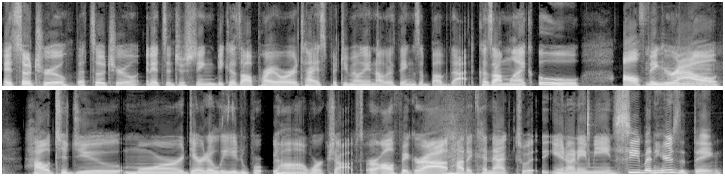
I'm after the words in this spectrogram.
It's so true. That's so true. And it's interesting because I'll prioritize 50 million other things above that. Because I'm like, ooh, I'll figure Mm. out how to do more Dare to Lead uh, workshops, or I'll figure out how to connect with, you know what I mean? See, but here's the thing.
